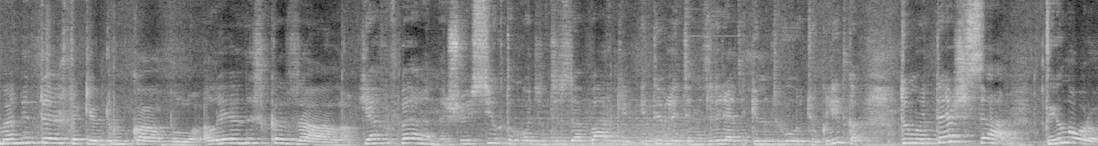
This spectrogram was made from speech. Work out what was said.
У мене теж таке думка було, але я не сказала. Я впевнена, що всі, хто ходять до зоопарків і дивляться на звірят, які нудьгують у клітках, думають те ж саме. Ти, Лоро,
